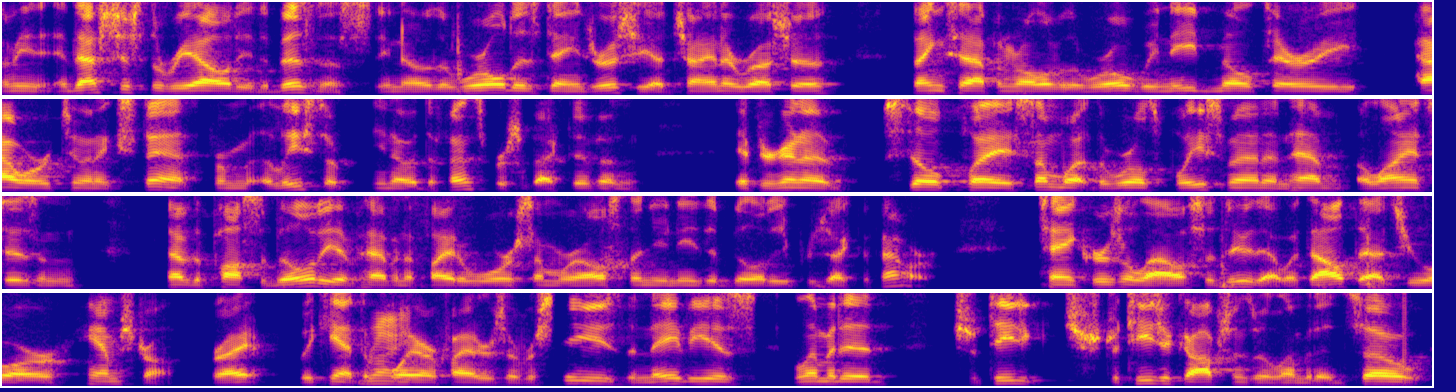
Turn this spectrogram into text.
I mean, that's just the reality of the business. You know, the world is dangerous. You had China, Russia, things happening all over the world. We need military power to an extent from at least a you know a defense perspective. And if you're going to still play somewhat the world's policeman and have alliances and have the possibility of having to fight a war somewhere else, then you need the ability to project the power. Tankers allow us to do that. Without that, you are hamstrung, right? We can't deploy right. our fighters overseas. The Navy is limited. Strategic strategic options are limited. So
